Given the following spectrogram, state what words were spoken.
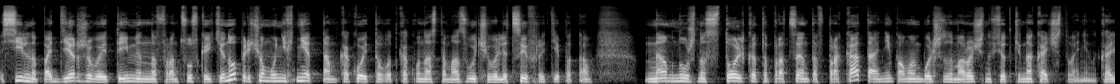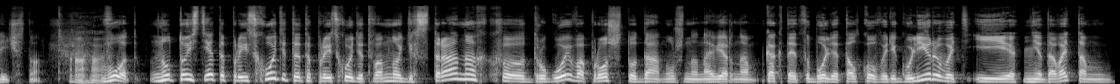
сильно поддерживает именно французское кино, причем у них нет там какой-то вот, как у нас там озвучивали цифры, типа там нам нужно столько-то процентов проката, они, по-моему, больше заморочены все-таки на качество, а не на количество. Ага. Вот. Ну, то есть это происходит, это происходит во многих странах. Другой вопрос, что да, нужно, наверное, как-то это более толково регулировать и не давать там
